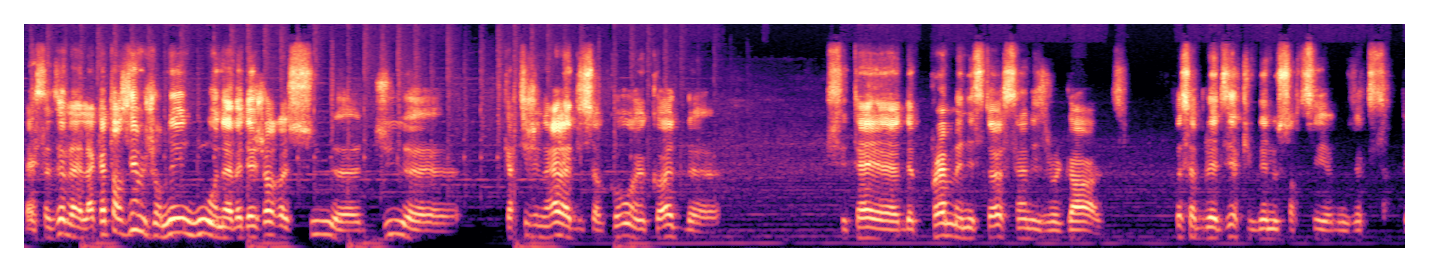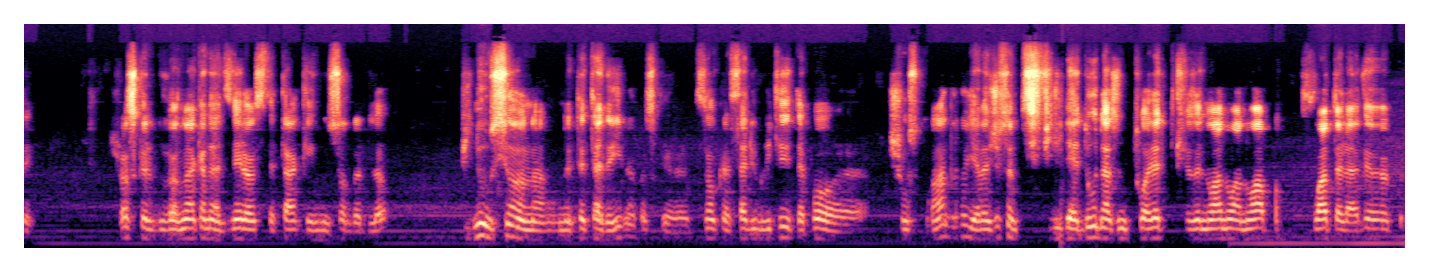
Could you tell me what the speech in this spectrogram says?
ben, c'est-à-dire la, 14e journée, nous, on avait déjà reçu euh, du quartier général à Dissoko un code c'était euh, The Prime Minister send his regards. Ça, ça voulait dire qu'il venait nous sortir, nous extirper. Je pense que le gouvernement canadien, là, c'était temps qu'il nous sorte de là. Puis nous aussi, on, on était tannés, parce que disons que la salubrité n'était pas euh, chose courante. Il y avait juste un petit filet d'eau dans une toilette qui faisait noir, noir, noir pour pouvoir te laver un peu.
